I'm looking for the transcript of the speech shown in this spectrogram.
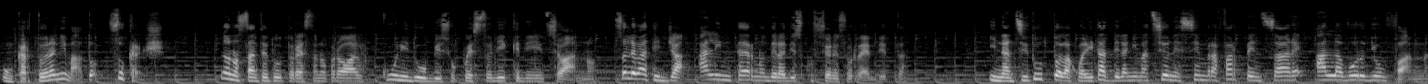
un cartone animato su Crash. Nonostante tutto restano però alcuni dubbi su questo leak di inizio anno, sollevati già all'interno della discussione su Reddit. Innanzitutto la qualità dell'animazione sembra far pensare al lavoro di un fan,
